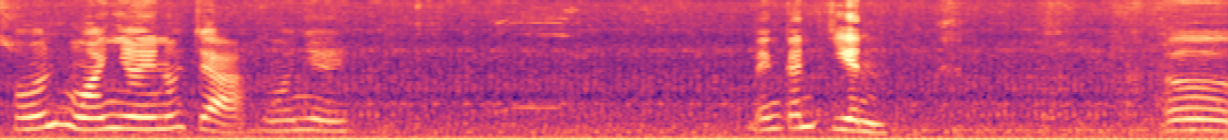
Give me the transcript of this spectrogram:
เพราะมันหัวใหญ่เนาะจ้ะหัวใหญ่แบ่งกันกินเออ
